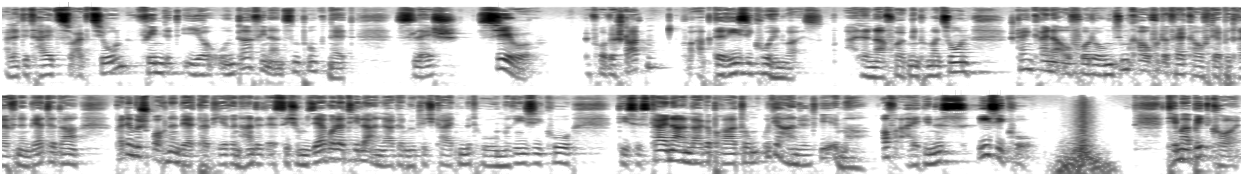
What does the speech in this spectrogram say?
Alle Details zur Aktion findet ihr unter finanzen.net slash zero. Bevor wir starten, vorab der Risikohinweis. Alle nachfolgenden Informationen stellen keine Aufforderung zum Kauf oder Verkauf der betreffenden Werte dar. Bei den besprochenen Wertpapieren handelt es sich um sehr volatile Anlagemöglichkeiten mit hohem Risiko. Dies ist keine Anlageberatung und ihr handelt wie immer auf eigenes Risiko. Thema Bitcoin.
